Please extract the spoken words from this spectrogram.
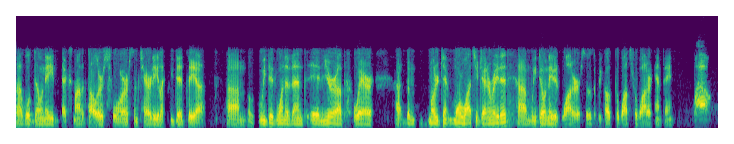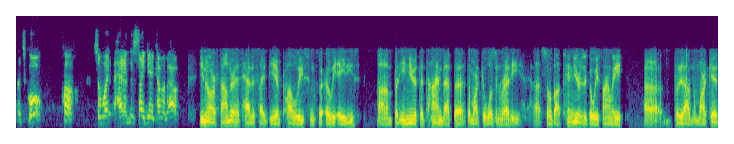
uh, we'll donate X amount of dollars for some charity. Like we did the uh, um, we did one event in Europe where uh, the more gen- more watts you generated, um, we donated water. So we called it the Watts for Water campaign. Wow, that's cool, huh? So what? How did this idea come about? You know, our founder has had this idea probably since the early '80s. Um, but he knew at the time that the, the market wasn't ready. Uh, so about 10 years ago, we finally uh, put it out in the market,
